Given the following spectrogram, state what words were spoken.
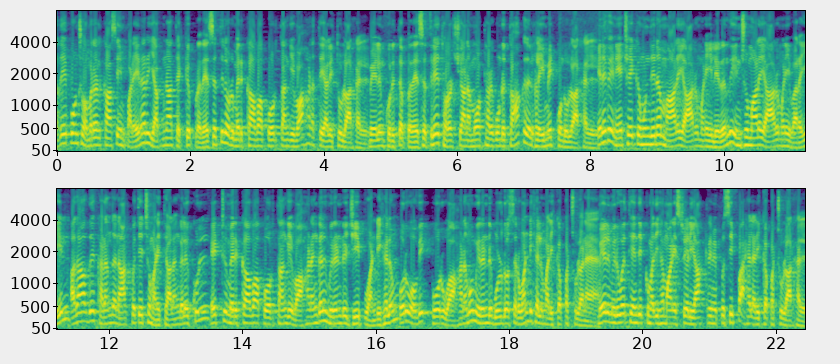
அதே போன்று அமரல் காசிம் படையினர் யப்னா தெற்கு பிரதேசத்தில் ஒரு மெர்காவா போர்த்தாங்கி வாகனத்தை அளித்துள்ளார்கள். மேலும் குறித்த பிரதேசத்திலே தொடர்ச்சியான மோட்டார் குண்டு தாக்குதல்களை மேற்கொண்டுள்ளார்கள். எனவே நேற்றைக்கு முன்தினம் மாலை ஆறு மணியிலிருந்து இன்று மாலை ஆறு மணி வரையில் அதாவது கடந்த நாற்பத்தி எட்டு மணித்தாளங்களுக்குள் எட்டு மெர்காவா போர்த்தாங்கி வாகனங்களும் இரண்டு ஜீப் வண்டிகளும் ஒரு ஒவிக் போர் வாகனமும் இரண்டு புல்டோசர் வண்டிகளும் அளிக்கப்பட்டுள்ளன. மேலும் இருபத்தி ஐந்துக்கும் அதிகமான இஸ்ரேலி ஆக்கிரமிப்பு சிப்பாய்கள் அளிக்கப்பட்டுள்ளார்கள்.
